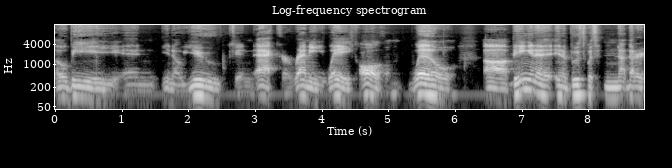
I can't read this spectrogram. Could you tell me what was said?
OB and you know you and Eck or Remy Wake, all of them, Will, uh, being in a in a booth with not, that are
